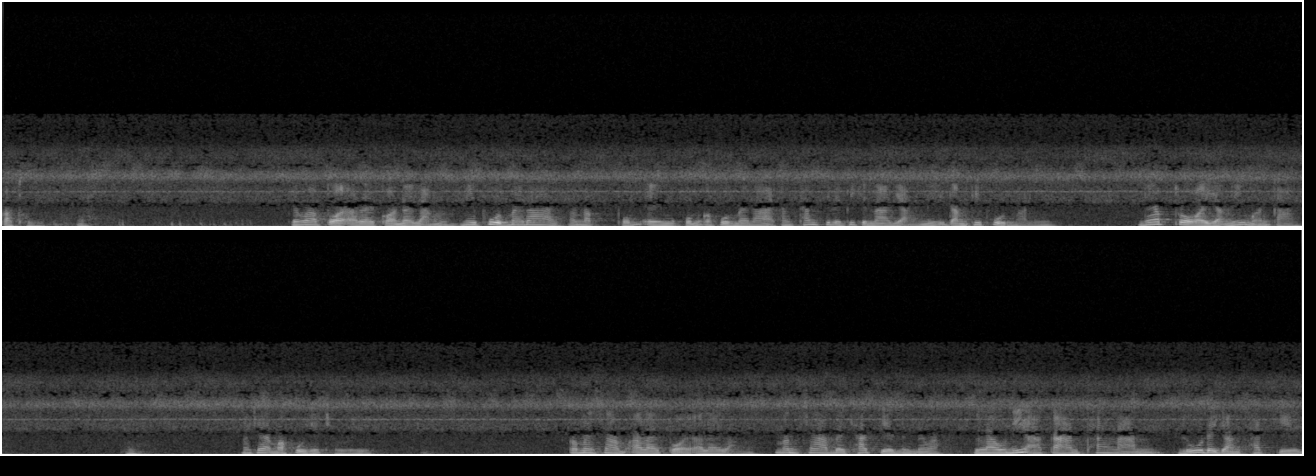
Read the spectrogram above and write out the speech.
ก็ถูก จะว่าปล่อยอะไรก่อนได้หลัง นี่พูดไม่ได้สำหรับผมเองผมก็พูดไม่ได้ ทั้งทั้งที่ได้พิจารณาอย่างนี้ ดังที่พูดมานี้และปล่อยอย่างนี้เหมือนกันไม่ใช่มาพูดเฉยๆก็ไม่ทราบอะไรปล่อยอะไรหลัง มันทราบได้ชัดเจนหนึ่งแต่ว่าเหล่านี้อาการทั้งนั้นรู้ได้อย่างชัดเจน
